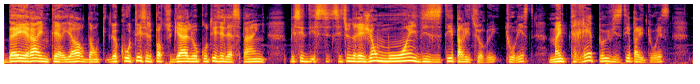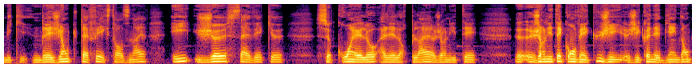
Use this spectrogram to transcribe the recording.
Beira intérieur. Donc, le côté, c'est le Portugal, l'autre côté, c'est l'Espagne. Mais c'est une région moins visitée par les touristes, même très peu visitée par les touristes, mais qui est une région tout à fait extraordinaire. Et je savais que ce coin-là allait leur plaire. J'en étais, euh, j'en étais convaincu. J'y connais bien. Donc,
